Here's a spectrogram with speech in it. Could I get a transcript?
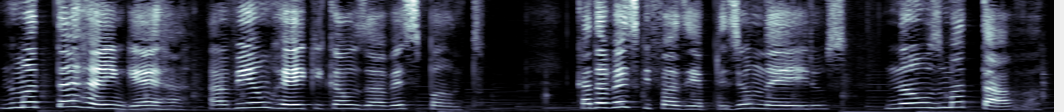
Numa terra em guerra havia um rei que causava espanto. Cada vez que fazia prisioneiros, não os matava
